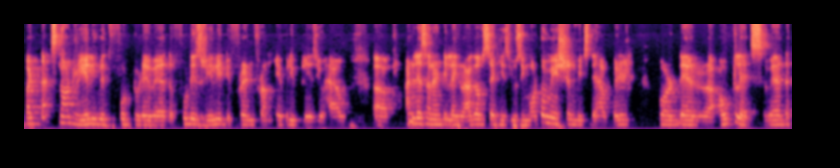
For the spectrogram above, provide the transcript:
But that's not really with food today where the food is really different from every place you have uh, unless and until like raghav said he's using automation which they have built for their uh, outlets where the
